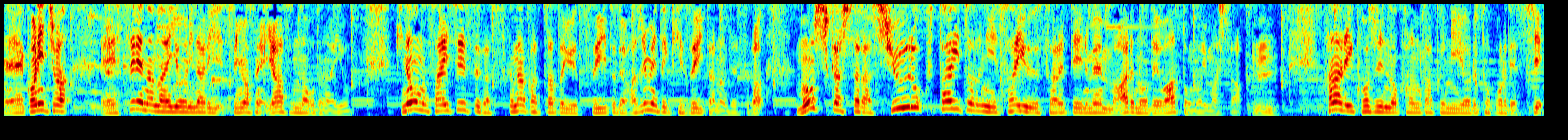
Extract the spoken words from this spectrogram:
えー、こんにちは、えー、失礼な内容になりすみません。いや、そんなことないよ。昨日の再生数が少なかったというツイートで初めて気づいたのですが、もしかしたら収録タイトルに左右されている面もあるのではと思いました。うん。かなり個人の感覚によるところですし、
